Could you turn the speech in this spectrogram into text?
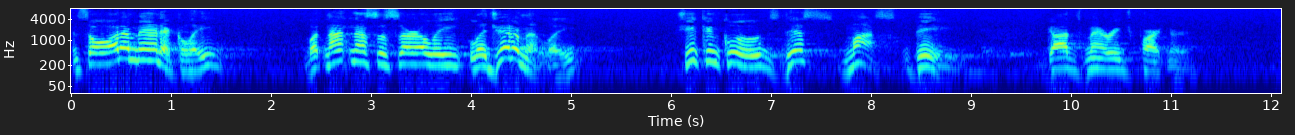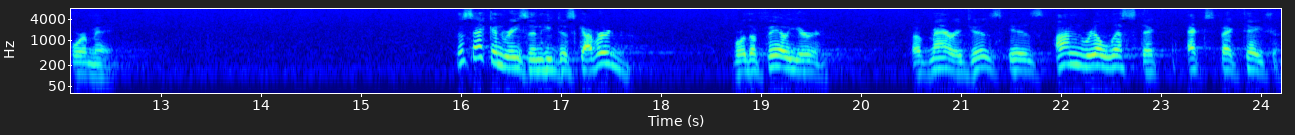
And so automatically, but not necessarily legitimately, she concludes this must be God's marriage partner for me. The second reason he discovered for the failure of marriages is unrealistic expectation.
